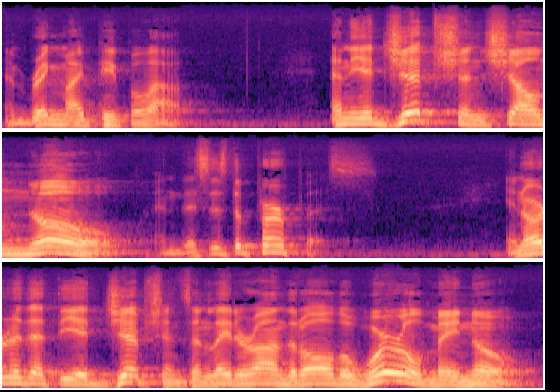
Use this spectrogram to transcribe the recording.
and bring my people out. And the Egyptians shall know, and this is the purpose, in order that the Egyptians, and later on that all the world may know,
